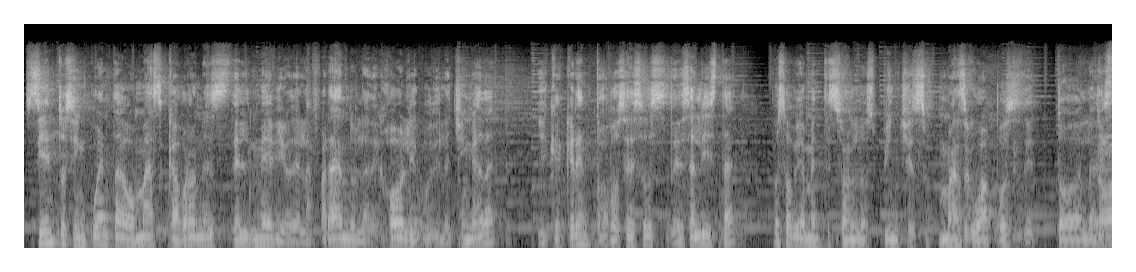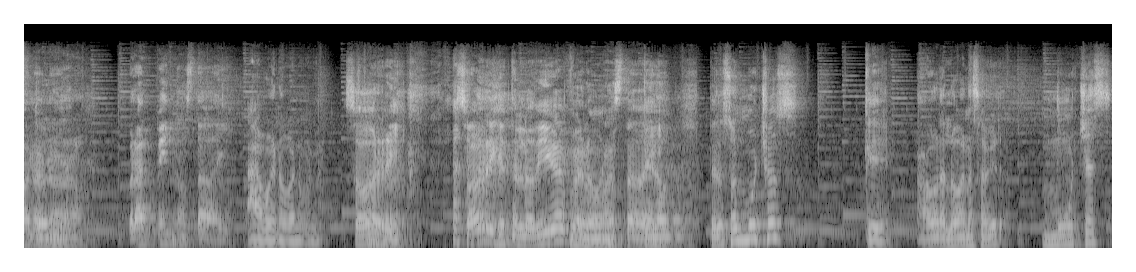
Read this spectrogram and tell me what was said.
150 o más cabrones del medio de la farándula de Hollywood y la chingada, y que creen todos esos de esa lista, pues obviamente son los pinches más guapos de toda la No, no, historia. no, no. Brad Pitt no estaba ahí. Ah, bueno, bueno, bueno. Sorry. Sorry que te lo diga, pero Bueno, no bueno, estaba pero, ahí. pero son muchos que ahora lo van a saber. Muchas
